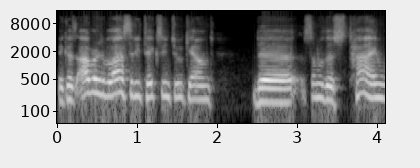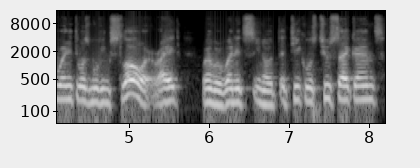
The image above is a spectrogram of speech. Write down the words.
because average velocity takes into account the some of this time when it was moving slower, right? Remember when it's, you know, it equals two seconds,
